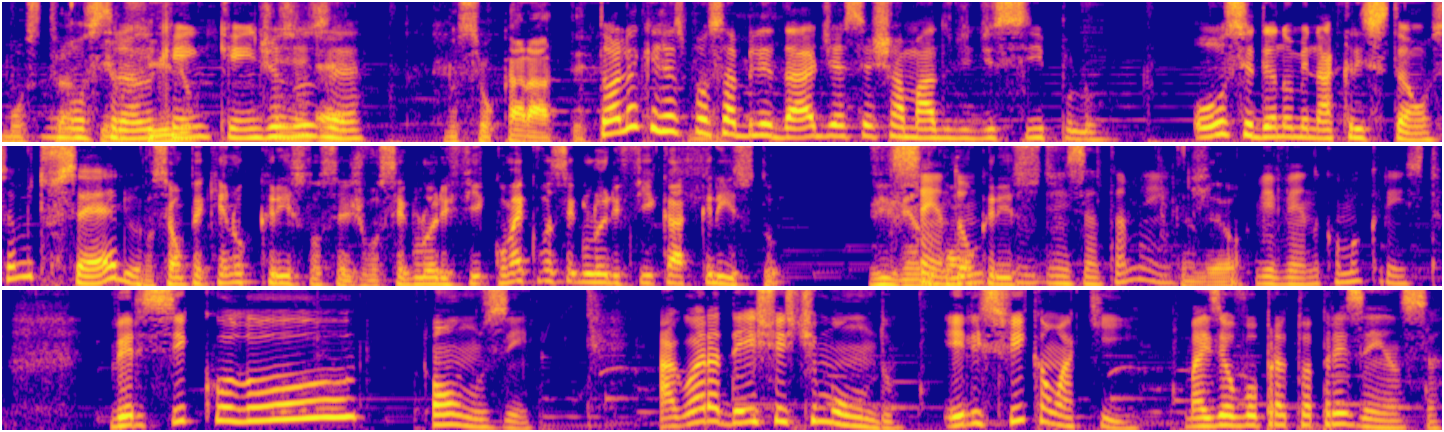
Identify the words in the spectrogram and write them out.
Mostrando, Mostrando quem, quem, quem Jesus é. é. no seu caráter. Então olha que responsabilidade é ser chamado de discípulo. Ou se denominar cristão. Isso é muito sério. Você é um pequeno Cristo, ou seja, você glorifica. Como é que você glorifica a Cristo? Vivendo Sendo como um- Cristo. Exatamente. Entendeu? Vivendo como Cristo. Versículo 11. Agora deixa este mundo. Eles ficam aqui, mas eu vou para tua presença.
